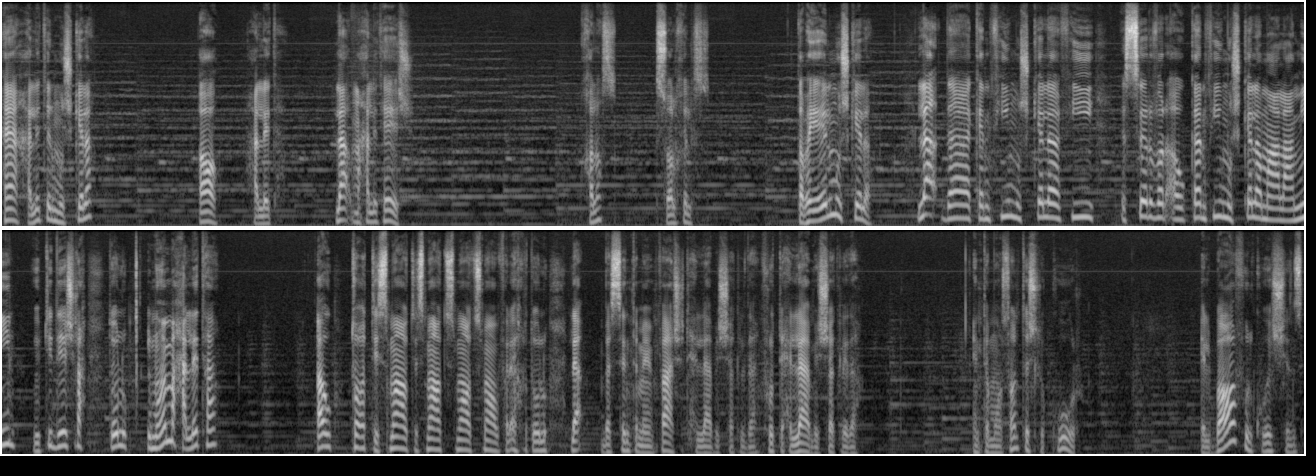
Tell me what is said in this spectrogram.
ها حليت المشكلة؟ آه حليتها. لا ما حليتهاش. خلاص السؤال خلص. طب هي إيه المشكلة؟ لا ده كان في مشكلة في ال server أو كان في مشكلة مع العميل ويبتدي يشرح. تقول له المهم حليتها أو تقعد تسمعه وتسمعه وتسمعه وتسمعه وفي الآخر تقول له لا بس أنت ما ينفعش تحلها بالشكل ده المفروض تحلها بالشكل ده. أنت ما وصلتش لل core. ال powerful questions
